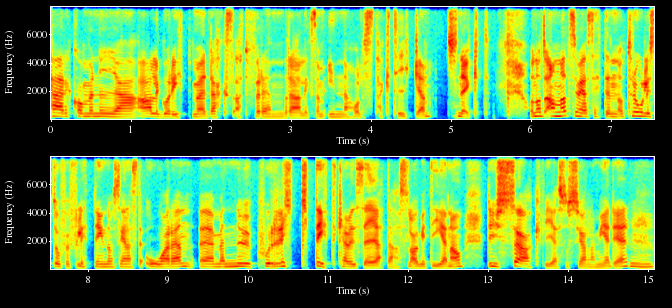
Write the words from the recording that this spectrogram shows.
här kommer nya algoritmer, dags att förändra liksom, innehållstaktiken. Snyggt. Och något annat som vi har sett en otroligt stor förflyttning de senaste åren, eh, men nu på riktigt kan vi säga att det har slagit igenom. Det är ju sök via sociala medier. Mm.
